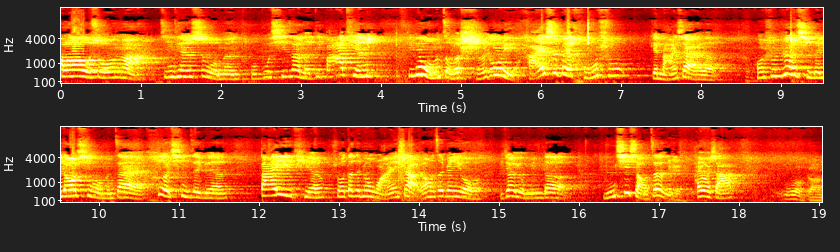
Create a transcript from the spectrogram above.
Hello，我是王暖。今天是我们徒步西藏的第八天，今天我们走了十公里，还是被红叔给拦下来了。红叔热情的邀请我们在鹤庆这边待一天，说在这边玩一下，然后这边有比较有名的灵气小镇，还有啥？沃柑。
